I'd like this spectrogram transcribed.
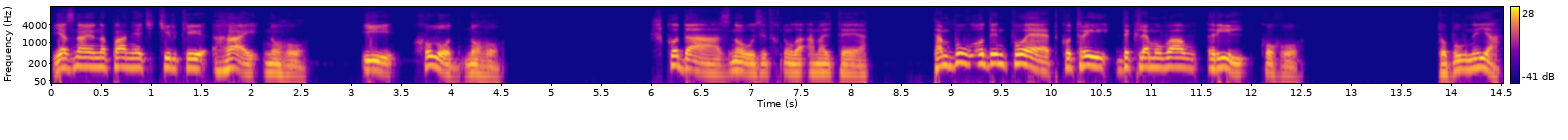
Я знаю на пам'ять тільки гайного і холодного. Шкода, знову зітхнула Амальтея. Там був один поет, котрий декламував ріль кого. То був не я,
